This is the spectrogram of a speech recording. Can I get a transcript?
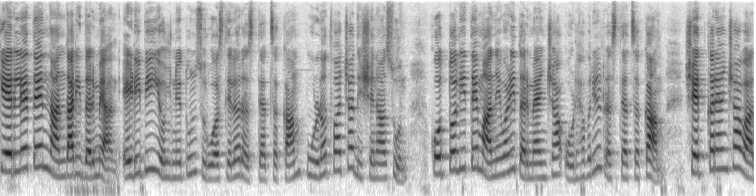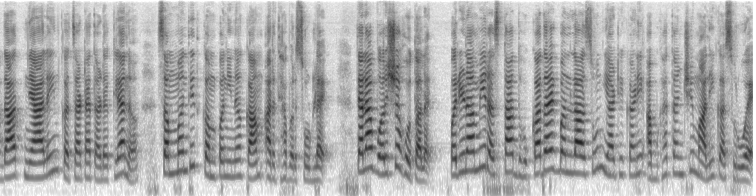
केरले ते नांदारी दरम्यान एडीबी योजनेतून सुरू असलेलं रस्त्याचं काम पूर्णत्वाच्या दिशेनं असून कोतोली ते मानेवाडी दरम्यानच्या ओढ्यावरील रस्त्याचं काम शेतकऱ्यांच्या वादात न्यायालयीन कचाट्यात अडकल्यानं संबंधित कंपनीनं काम अर्ध्यावर सोडलंय. त्याला वर्ष होत आलंय. परिणामी रस्ता धोकादायक बनला असून या ठिकाणी अपघातांची मालिका सुरू आहे.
